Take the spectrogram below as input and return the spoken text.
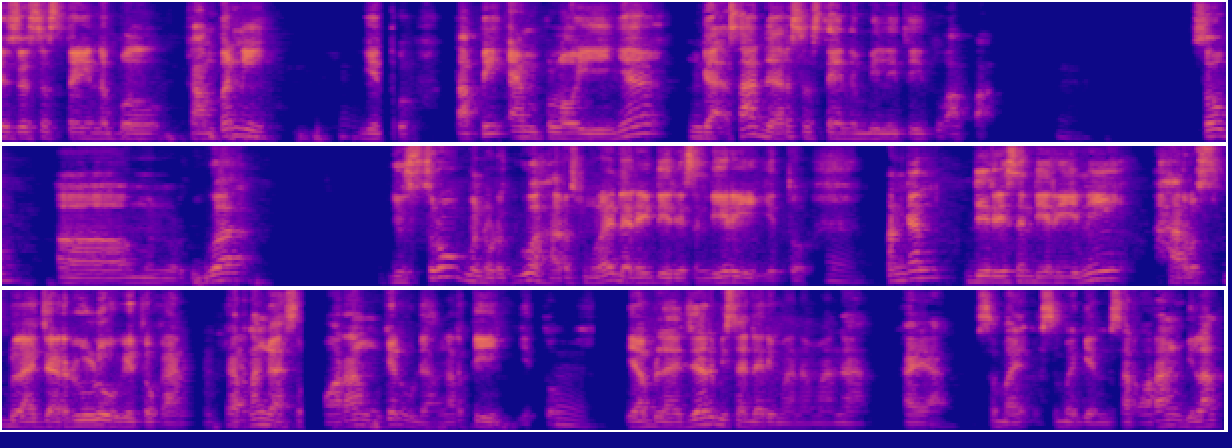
is a sustainable company gitu. Tapi employee-nya nggak sadar sustainability itu apa. So uh, menurut gua justru menurut gua harus mulai dari diri sendiri gitu. Hmm. Kan kan diri sendiri ini harus belajar dulu gitu kan. Ya. Karena nggak semua orang mungkin udah ngerti gitu. Hmm. Ya belajar bisa dari mana-mana. Kayak sebagian besar orang bilang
